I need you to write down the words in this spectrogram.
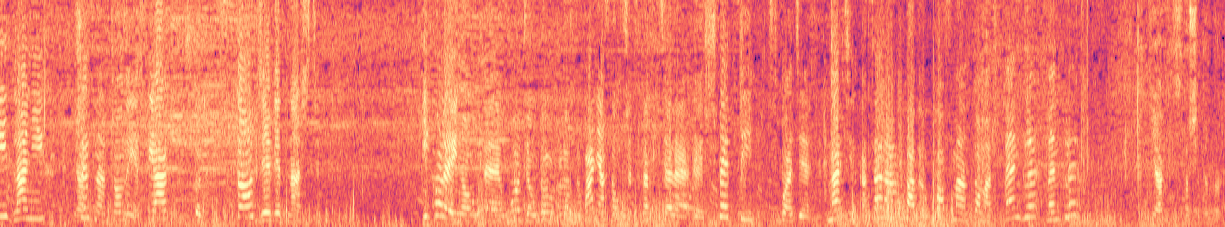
I dla nich przeznaczony jest jacht 119. I kolejną e, łodzią do losowania są przedstawiciele e, Szwecji w składzie Marcin Kacala, Paweł Hoffman, Tomasz Węgler, Węgler Jak 117.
